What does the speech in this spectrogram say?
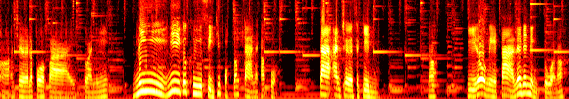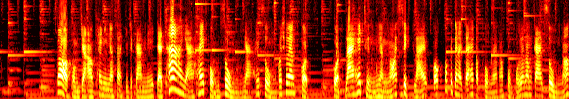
อ๋ออัญเชิญและโปรไฟล์ตัวนี้ นี่นี่ก็คือสิ่งที่ผมต้องการนะครับผม กาอัญเชิญสกินเนาะฮีโร่เมตาเล่นได้หนึ่งตัวเนาะก็ผมจะเอาแค่นี้นะสำหรับกิจกรรมนี้ แต่ถ้าอยากให้ผมสุ่ม อยากให้สุ่มก็ช่วยกดกดไลค์ให้ถึงอย่างน้อย 10 ไลค์ก็ก็เป็นกำลังใจให้กับผมนะครับ ผมผมจะทำการสุ่มเนาะ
